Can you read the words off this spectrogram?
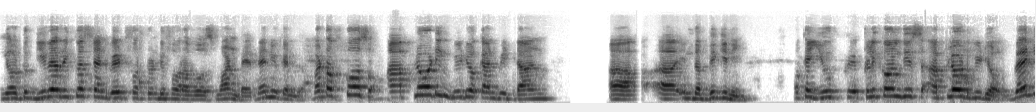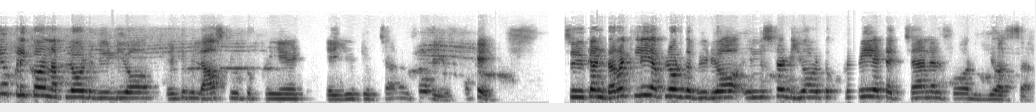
You have to give a request and wait for 24 hours one day, then you can go. But of course, uploading video can be done uh, uh, in the beginning. Okay, you click on this upload video. When you click on upload video, it will ask you to create a YouTube channel for you. Okay, so you can directly upload the video. Instead, you have to create a channel for yourself.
